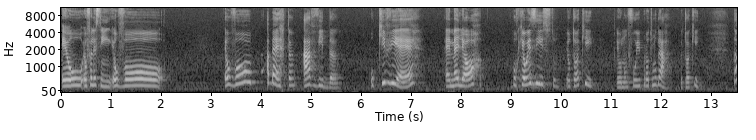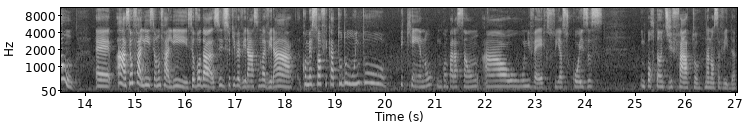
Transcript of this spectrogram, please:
eu, eu falei assim, eu vou... Eu vou aberta à vida. O que vier é melhor porque eu existo. Eu tô aqui. Eu não fui para outro lugar. Eu tô aqui. Então, é, ah, se eu falir, se eu não falir, se eu vou dar, se isso aqui vai virar, se não vai virar, começou a ficar tudo muito pequeno em comparação ao universo e às coisas importantes de fato na nossa vida.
